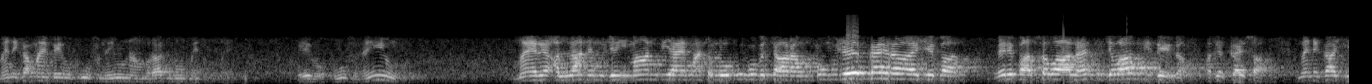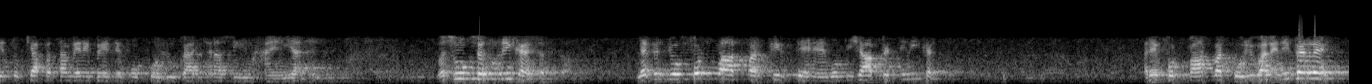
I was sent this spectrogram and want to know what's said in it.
میں نے کہا، میں بے وقوف نہیں ہوں، نہ مراد ہوں میں۔ بے وقوف نہیں ہوں۔ میرے اللہ نے مجھے ایمان دیا ہے، میں تو لوگوں کو بچا رہا ہوں۔ تو مجھے کہہ رہا ہے یہ بات۔ میرے پاس سوال ہے، تو جواب نہیں دے گا۔ اگر کیسا؟ میں نے کہا، یہ تو کیا پتا میرے بیٹے کو پولو کا جراثیم ہے یا نہیں۔ وسوخ سے تو نہیں کہہ سکتا۔ لیکن جو فٹ پاتھ پر پھرتے ہیں، وہ پیشاب کرتے نہیں کرتے۔ ارے فٹ پاتھ پر پولیو والے نہیں پھر رہے؟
